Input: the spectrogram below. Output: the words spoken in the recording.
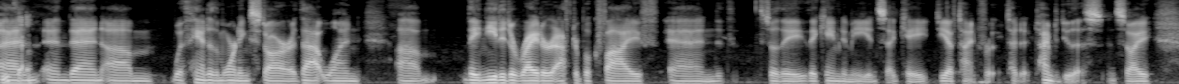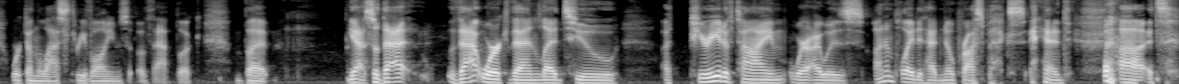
Okay. And and then um, with Hand of the Morning Star, that one um, they needed a writer after book five, and so they they came to me and said, "Kate, do you have time for ti- time to do this?" And so I worked on the last three volumes of that book. But yeah, so that that work then led to a period of time where I was unemployed and had no prospects. And uh, it's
